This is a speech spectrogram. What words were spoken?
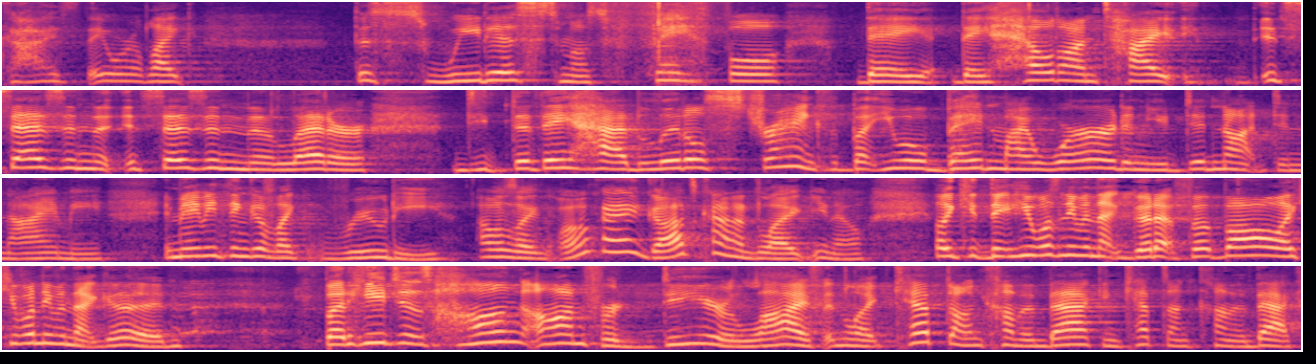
guys, they were like the sweetest, most faithful. They they held on tight. It says in the it says in the letter that they had little strength, but you obeyed my word and you did not deny me. It made me think of like Rudy. I was like, okay, God's kind of like you know, like he wasn't even that good at football. Like he wasn't even that good. But he just hung on for dear life and like kept on coming back and kept on coming back.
